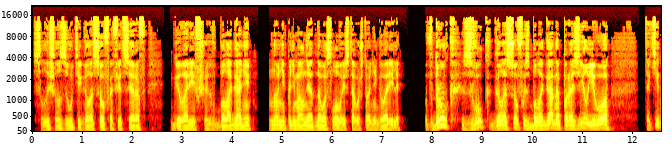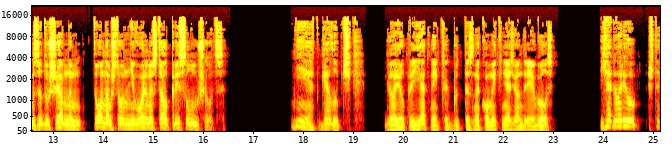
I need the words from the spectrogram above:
слышал звуки голосов офицеров, говоривших в балагане, но не понимал ни одного слова из того, что они говорили. Вдруг звук голосов из балагана поразил его таким задушевным тоном, что он невольно стал прислушиваться. «Нет, голубчик», — говорил приятный, как будто знакомый князю Андрею голос, — «я говорю, что,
